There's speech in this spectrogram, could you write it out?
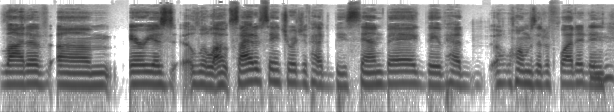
A lot of um, areas a little outside of St. George have had to be sandbagged. They've had homes that have flooded, and Mm-hmm.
